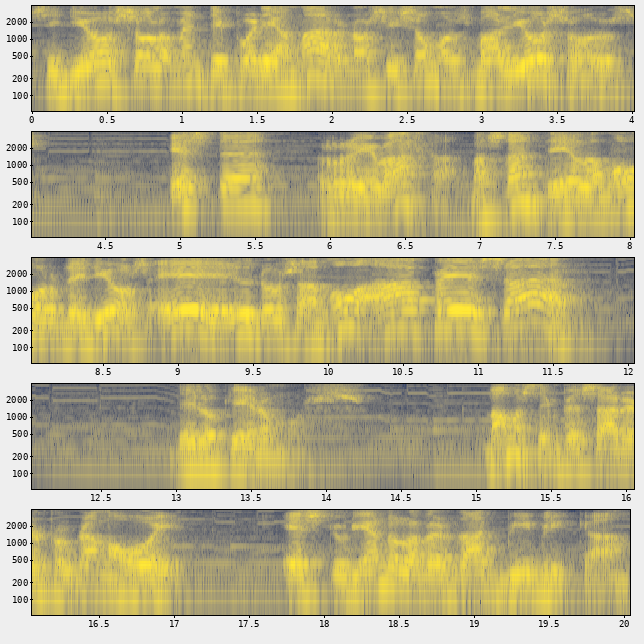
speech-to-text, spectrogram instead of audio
Si Dios solamente puede amarnos si somos valiosos, esta rebaja bastante el amor de Dios. Él nos amó a pesar de lo que éramos. Vamos a empezar el programa hoy estudiando la verdad bíblica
